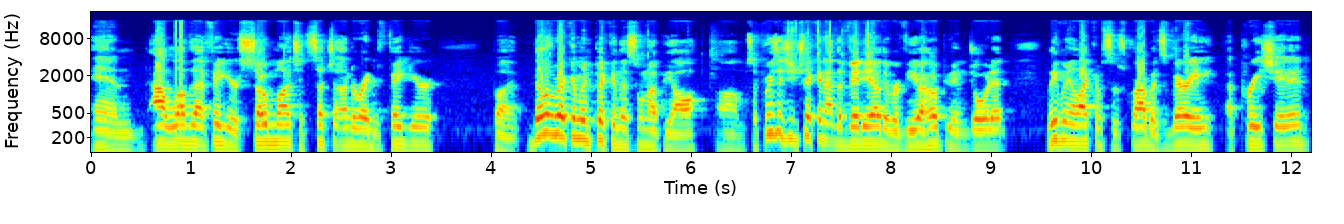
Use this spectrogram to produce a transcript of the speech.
And I love that figure so much. It's such an underrated figure. But definitely recommend picking this one up, y'all. Um, so appreciate you checking out the video, the review. I hope you enjoyed it. Leave me a like and subscribe. It's very appreciated.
